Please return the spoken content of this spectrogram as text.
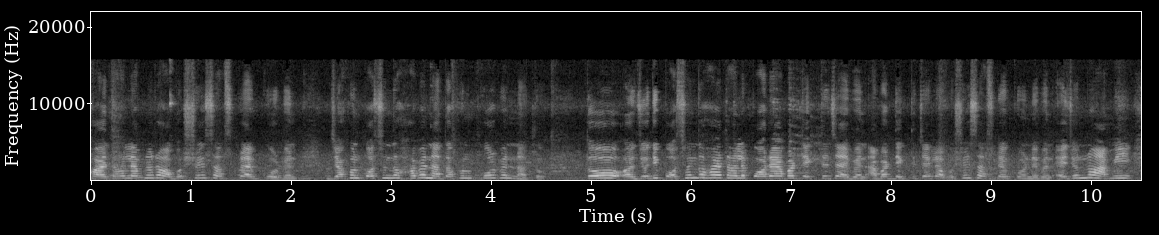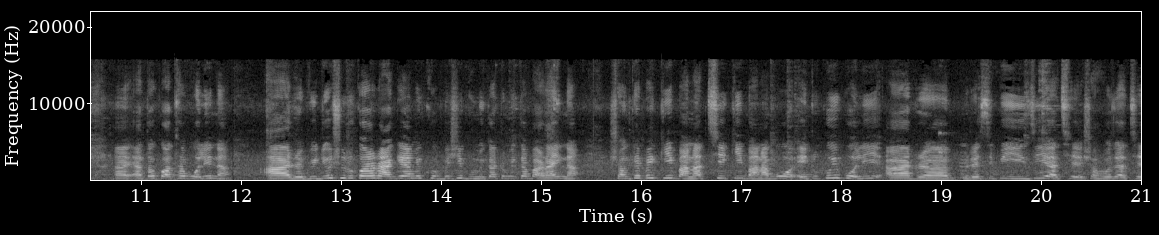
হয়, তাহলে আপনারা অবশ্যই সাবস্ক্রাইব করবেন। যখন পছন্দ হবে না, তখন করবেন না তো। তো যদি পছন্দ হয়, তাহলে পরে আবার দেখতে চাইবেন। আবার দেখতে চাইলে অবশ্যই সাবস্ক্রাইব করে নেবেন। এই জন্য আমি এত কথা বলি না। আর ভিডিও শুরু করার আগে আমি খুব বেশি ভূমিকা টুমিকা বাড়াই না। সংক্ষেপে কি বানাচ্ছি, কি বানাবো এটুকুই বলি। আর রেসিপি ইজি আছে, সহজ আছে,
